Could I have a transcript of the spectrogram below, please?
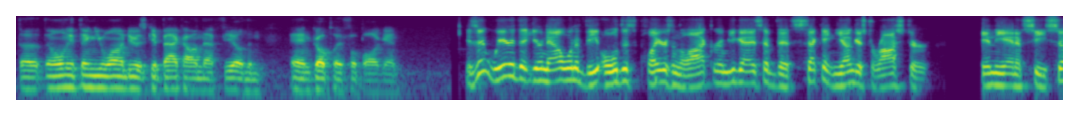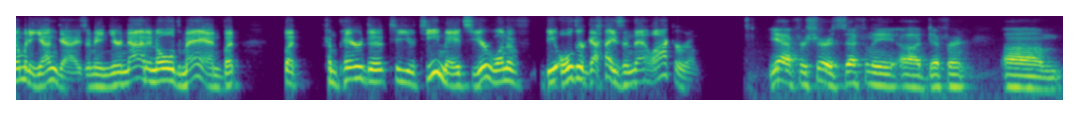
the, the only thing you want to do is get back out on that field and and go play football again. Is it weird that you're now one of the oldest players in the locker room? You guys have the second youngest roster in the NFC. So many young guys. I mean, you're not an old man, but but compared to, to your teammates, you're one of the older guys in that locker room. Yeah, for sure. It's definitely uh, different. Um,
